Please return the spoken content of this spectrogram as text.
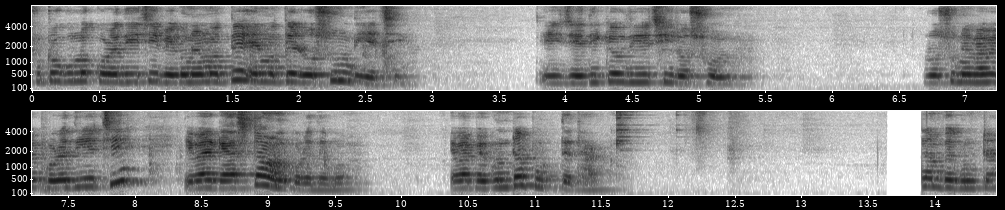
ফুটোগুলো করে দিয়েছি বেগুনের মধ্যে, এর মধ্যে রসুন দিয়েছি। এই যেদিকেও দিয়েছি রসুন। রসুন এভাবে ভরে দিয়েছি, এবার গ্যাসটা অন করে দেব। এবার বেগুনটা পুড়তে থাক। বেগুনটা।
